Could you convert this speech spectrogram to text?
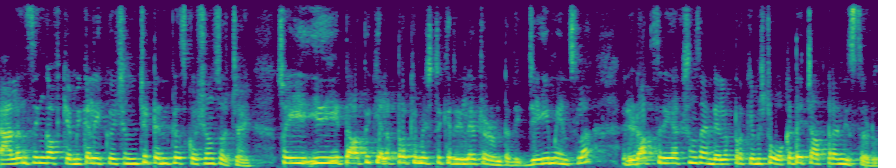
balancing of chemical equation నుంచి టెన్ ప్లస్ క్వశ్చన్స్ వచ్చాయి. సో ఈ ఈ టాపిక్ ఎలక్ట్రోకెమిస్ట్రీకి రిలేటెడ్ ఉంటుంది. జేఈ మెయిన్స్లో రిడాక్స్ రియాక్షన్స్ అండ్ ఎలక్ట్రోకెమిస్ట్రీ ఒకటే చాప్టర్ అని ఇస్తాడు.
